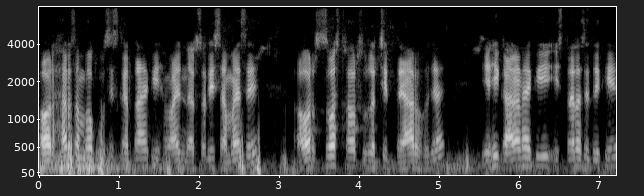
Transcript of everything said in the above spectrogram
और हर संभव कोशिश करता है कि हमारी नर्सरी समय से और स्वस्थ और सुरक्षित तैयार हो जाए। यही कारण है कि इस तरह से देखिए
